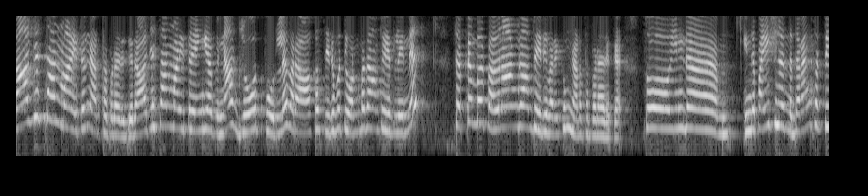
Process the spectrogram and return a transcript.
ராஜஸ்தான் மாநிலத்தில் நடத்தப்பட இருக்கு. ராஜஸ்தான் மாநிலத்தில் எங்கே அப்படின்னா ஜோத்பூர்ல வர ஆகஸ்ட் இருபத்தி ஒன்பதாம் தேதியிலேருந்து செப்டம்பர் பதினான்காம் தேதி வரைக்கும் நடத்தப்பட இருக்கு. ஸோ இந்த இந்த பயிற்சியில் இந்த தரங் சக்தி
